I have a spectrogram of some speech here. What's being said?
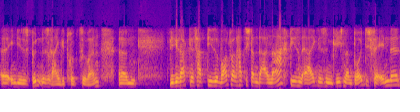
äh, in dieses Bündnis reingedrückt zu werden. Ähm, wie gesagt, das hat, diese Wortwahl hat sich dann da nach diesen Ereignissen in Griechenland deutlich verändert,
